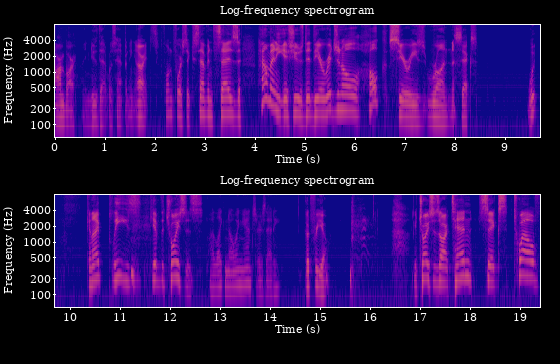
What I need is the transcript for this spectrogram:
Armbar. I knew that was happening. All right, one four six seven says, how many issues did the original Hulk series run? Six. What, can I please give the choices? I like knowing answers, Eddie. Good for you. Your choices are 10, 6, 12,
